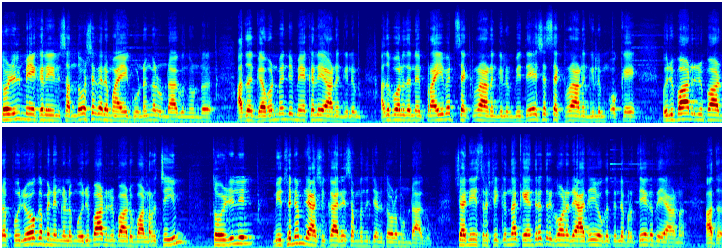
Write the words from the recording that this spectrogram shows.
തൊഴിൽ മേഖലയിൽ സന്തോഷകരമായ ഗുണങ്ങൾ ഉണ്ടാകുന്നുണ്ട്. അത് ഗവൺമെന്റ് മേഖലയാണെങ്കിലും അതുപോലെ തന്നെ പ്രൈവറ്റ് സെക്ടറാണെങ്കിലും വിദേശ സെക്ടറാണെങ്കിലും ഒക്കെ ഒരുപാട് ഒരുപാട് പുരോഗമനങ്ങളും ഒരുപാട് ഒരുപാട് വളർച്ചയും തൊഴിലിൽ മിഥുനം രാശിക്കാരെ സംബന്ധിച്ചിടത്തോളം ഉണ്ടാകും. ശനി സൃഷ്ടിക്കുന്ന കേന്ദ്ര ത്രികോണ രാജയോഗത്തിന്റെ പ്രത്യേകതയാണ് അത്.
